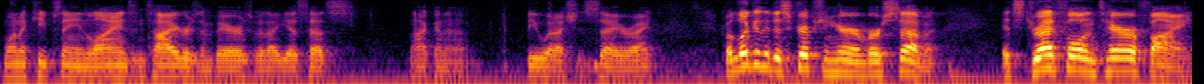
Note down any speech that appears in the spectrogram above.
want to keep saying lions and tigers and bears, but I guess that's not going to be what I should say, right? But look at the description here in verse 7. It's dreadful and terrifying,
